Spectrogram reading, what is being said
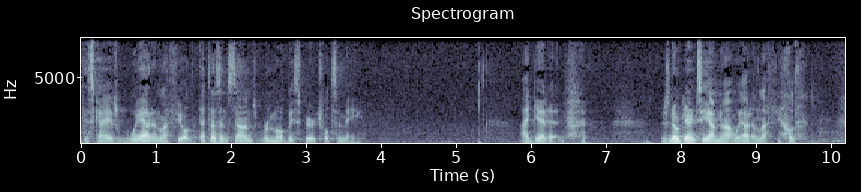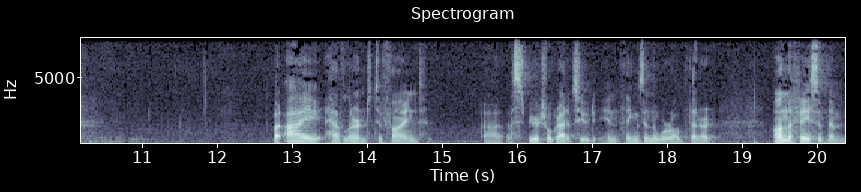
this guy is way out in left field, that doesn't sound remotely spiritual to me. I get it. There's no guarantee I'm not way out in left field. but I have learned to find uh, a spiritual gratitude in things in the world that are, on the face of them,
